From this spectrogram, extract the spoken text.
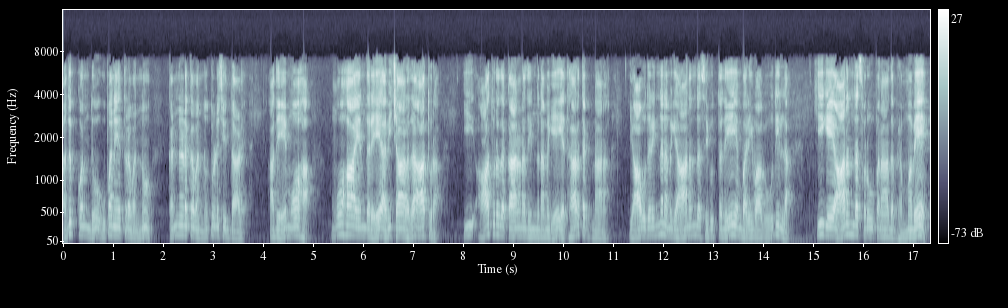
ಅದಕ್ಕೊಂದು ಉಪನೇತ್ರವನ್ನು, ಕನ್ನಡಕವನ್ನು ತೊಡಿಸಿದ್ದಾಳೆ. ಅದೇ ಮೋಹ. ಮೋಹ ಎಂದರೆ ಅವಿಚಾರದ ಆತುರ. ಈ ಆತುರದ ಕಾರಣದಿಂದ ನಮಗೆ ಯಥಾರ್ಥ ಜ್ಞಾನ. ಯಾವುದರಿಂದ ನಮಗೆ ಆನಂದ ಸಿಗುತ್ತದೆ ಎಂಬ ಅರಿವಾಗುವುದಿಲ್ಲ. ಹೀಗೆ ಆನಂದ ಸ್ವರೂಪನಾದ ಬ್ರಹ್ಮವೇ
